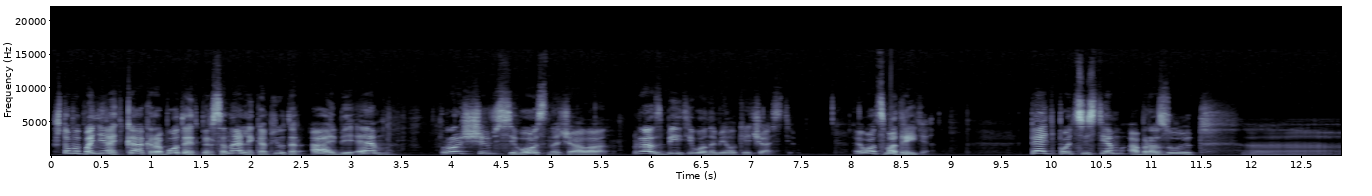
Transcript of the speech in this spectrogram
Чтобы понять, как работает персональный компьютер IBM, проще всего сначала разбить его на мелкие части. И вот смотрите. Пять подсистем образуют... Э,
